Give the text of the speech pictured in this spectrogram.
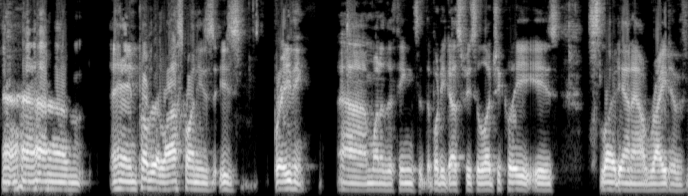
Um, and probably the last one is is breathing. Um, one of the things that the body does physiologically is slow down our rate of,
